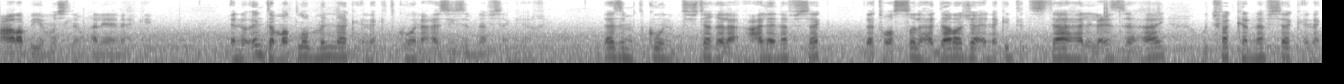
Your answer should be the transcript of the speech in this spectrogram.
عربي مسلم خلينا نحكي. إنه أنت مطلوب منك إنك تكون عزيز بنفسك يا أخي. لازم تكون بتشتغل على نفسك لتوصلها درجة إنك أنت تستاهل العزة هاي وتفكر نفسك إنك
